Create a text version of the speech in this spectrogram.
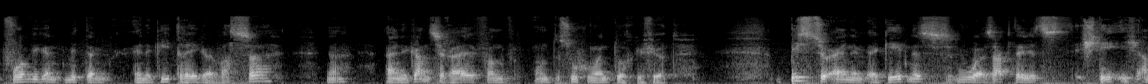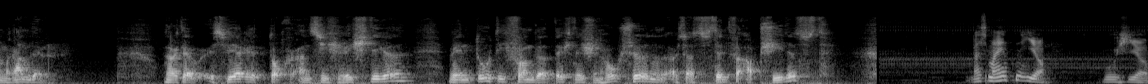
vorwiegend mit dem Energieträger Wasser, ja, eine ganze Reihe von Untersuchungen durchgeführt. Bis zu einem Ergebnis, wo er sagte, jetzt stehe ich am Rande. Und sagte, es wäre doch an sich richtiger, wenn du dich von der Technischen Hochschule als Assistent verabschiedest. Was meinten ihr, wo hier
